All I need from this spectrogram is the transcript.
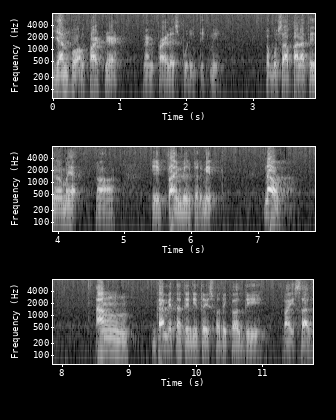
Yan po ang partner ng wireless pooling technique. Pag-usapan natin mamaya, no, if time will permit. Now, ang gamit natin dito is what they call the Rizal.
